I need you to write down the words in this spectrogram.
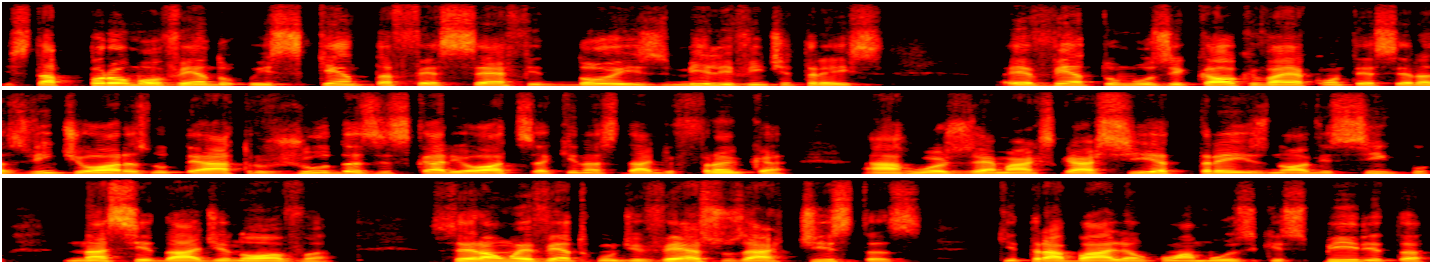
está promovendo o Esquenta FECEF 2023, evento musical que vai acontecer às 20 horas no Teatro Judas Iscariotes, aqui na Cidade Franca, a Rua José Marques Garcia, 395, na Cidade Nova. Será um evento com diversos artistas que trabalham com a música espírita,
